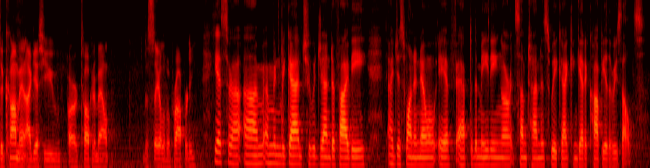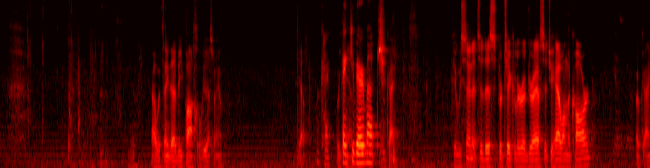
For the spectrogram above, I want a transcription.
The comment, I guess you are talking about the sale of a property? Yes, sir. Um, I'm in regard to Agenda 5E. I just want to know if after the meeting or at some time this week, I can get a copy of the results. I would think that'd be possible, yes, ma'am. Yeah, Okay, We thank can. you very much. okay. Can we send it to this particular address that you have on the card? Yes, sir. Okay.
